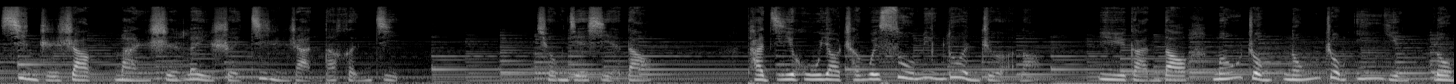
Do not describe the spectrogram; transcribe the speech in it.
信纸上满是泪水浸染的痕迹。琼姐写道：“她几乎要成为宿命论者了，预感到某种浓重阴影笼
